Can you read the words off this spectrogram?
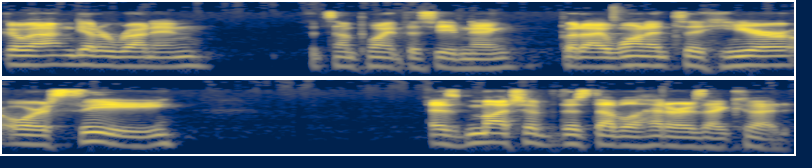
go out and get a run in at some point this evening, but I wanted to hear or see as much of this doubleheader as I could.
